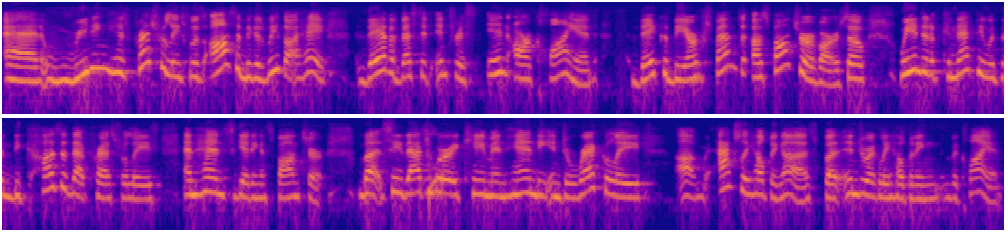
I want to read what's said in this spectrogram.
And reading his press release was awesome because we thought, hey, they have a vested interest in our client they could be our spend- a sponsor of ours. So we ended up connecting with them because of that press release and hence getting a sponsor. But see, that's where it came in handy indirectly. Um, actually helping us, but indirectly helping the client.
